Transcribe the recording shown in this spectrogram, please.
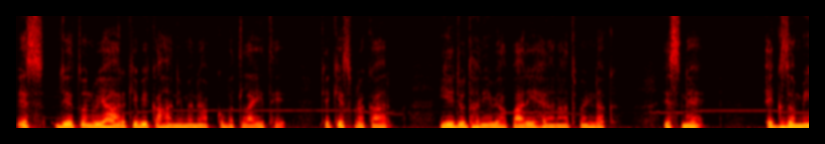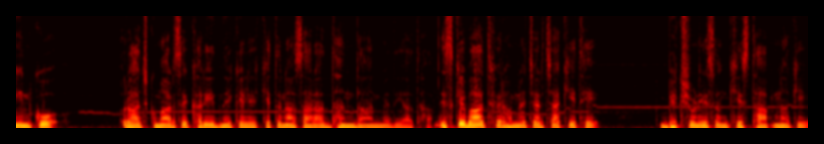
इस जेतवन विहार की भी कहानी मैंने आपको बतलाई थी। कि किस प्रकार ये जो धनी व्यापारी है अनाथ पिंडक, इसने एक ज़मीन को राजकुमार से खरीदने के लिए कितना सारा धन दान में दिया था। इसके बाद फिर हमने चर्चा की थी भिक्षुणी संघ की स्थापना की।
